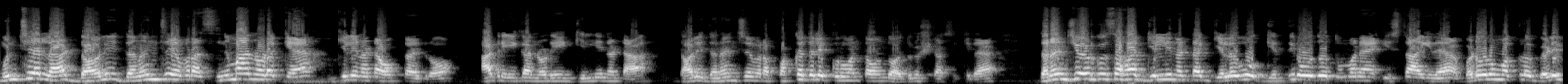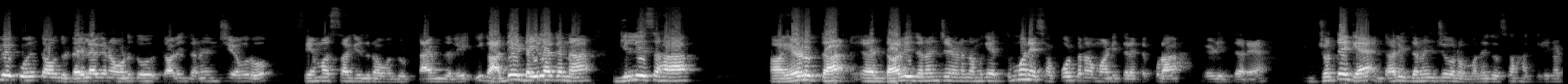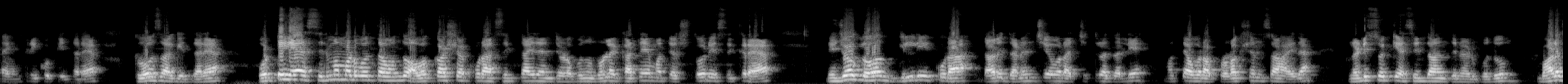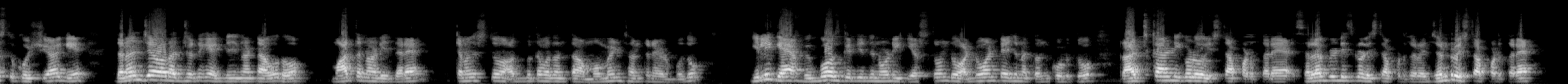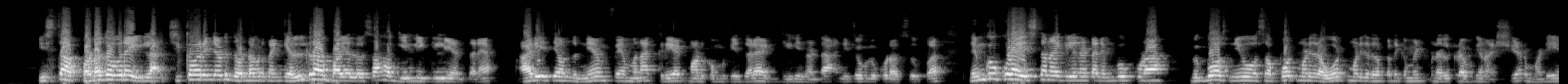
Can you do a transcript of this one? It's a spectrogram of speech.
ಮುಂಚೆ ಎಲ್ಲ ಡಾಲಿ ಧನಂಜಯ್ ಅವರ ಸಿನಿಮಾ ನೋಡಕ್ಕೆ ಗಿಲ್ಲಿ ನಟ ಹೋಗ್ತಾ ಇದ್ರು. ಆದ್ರೆ ಈಗ ನೋಡಿ ಗಿಲ್ಲಿ ನಟ ಡಾಲಿ ಧನಂಜಯ್ ಅವರ ಪಕ್ಕದಲ್ಲಿ ಕೂರುವಂತ ಒಂದು ಅದೃಷ್ಟ ಸಿಕ್ಕಿದೆ. ಧನಂಜಯ್ ಅವ್ರಿಗೂ ಸಹ ಗಿಲ್ಲಿ ನಟ ಗೆಲುವು ಗೆದ್ದಿರುವುದು ತುಂಬಾನೇ ಇಷ್ಟ ಆಗಿದೆ. ಬಡವರು ಮಕ್ಕಳು ಬೆಳಿಬೇಕು ಅಂತ ಒಂದು ಡೈಲಾಗ್ ಅನ್ನ ಹೊಡೆದು ಡಾಲಿ ಧನಂಜಯ್ ಅವರು ಫೇಮಸ್ ಆಗಿದ್ರು ಒಂದು ಟೈಮ್ನಲ್ಲಿ ಈಗ ಅದೇ ಡೈಲಾಗ್ ಅನ್ನ ಗಿಲ್ಲಿ ಸಹ ಹೇಳುತ್ತಾ ಡಾಲಿ ಧನಂಜಯ ನಮಗೆ ತುಂಬಾನೇ ಸಪೋರ್ಟ್ ಅನ್ನ ಮಾಡಿದ್ದಾರೆ ಅಂತ ಕೂಡ ಹೇಳಿದ್ದಾರೆ. ಜೊತೆಗೆ ಡಾಲಿ ಧನಂಜಯ ಅವರ ಮನೆಗೂ ಸಹ ಗಿಲ್ಲಿ ಎಂಟ್ರಿ ಕೊಟ್ಟಿದ್ದಾರೆ ಕ್ಲೋಸ್ ಆಗಿದ್ದಾರೆ. ಒಟ್ಟಿಗೆ ಸಿನಿಮಾ ಮಾಡುವಂತ ಒಂದು ಅವಕಾಶ ಕೂಡ ಸಿಗ್ತಾ ಇದೆ ಅಂತ ಹೇಳಬಹುದು. ಒಂದು ಒಳ್ಳೆ ಕತೆ ಮತ್ತೆ ಸ್ಟೋರಿ ಸಿಕ್ಕರೆ ನಿಜವಾಗ್ಲೂ ಗಿಲ್ಲಿ ಕೂಡ ಡಾಲಿ ಧನಂಜಯ ಅವರ ಚಿತ್ರದಲ್ಲಿ ಮತ್ತೆ ಅವರ ಪ್ರೊಡಕ್ಷನ್ ಸಹ ಇದೆ. ನಡೆಸೋಕೆ ಸಿದ್ಧ ಅಂತ ಹೇಳ್ಬೋದು. ಬಹಳಷ್ಟು ಖುಷಿಯಾಗಿ ಧನಂಜಯ ಅವರ ಜೊತೆಗೆ ಗಿಲ್ಲಿ ಅವರು ಮಾತನಾಡಿದ್ದಾರೆ. ಕೆಲವಷ್ಟು ಅದ್ಭುತವಾದಂತಹ ಮೊಮೆಂಟ್ಸ್ ಅಂತಾನೆ ಹೇಳ್ಬೋದು. ಇಲ್ಲಿಗೆ ಬಿಗ್ ಬಾಸ್ ಗೆದ್ದಿದ್ದು ನೋಡಿ ಎಷ್ಟೊಂದು ಅಡ್ವಾಂಟೇಜ್ ಅನ್ನ ತಂದ್ಕೊಡ್ತು. ರಾಜಕಾರಣಿಗಳು ಇಷ್ಟಪಡ್ತಾರೆ ಸೆಲೆಬ್ರಿಟೀಸ್ಗಳು ಇಷ್ಟಪಡ್ತಾರೆ, ಜನರು ಇಷ್ಟಪಡ್ತಾರೆ. ಇಷ್ಟ ಪಡದವರೇ ಇಲ್ಲ. ಚಿಕ್ಕವರಿಂದ ಹಿಡಿದು ದೊಡ್ಡವರ ತನಕ ಎಲ್ಲರ ಬಾಯಲ್ಲೂ ಸಹ ಗಿಲ್ಲಿ ಗಿಲ್ಲಿ ಅಂತಾನೆ. ಆ ರೀತಿಯ ಒಂದು ನೇಮ್ ಫೇಮ್ ಅನ್ನ ಕ್ರಿಯೇಟ್ ಮಾಡ್ಕೊಂಡ್ಬಿಟ್ಟಿದ್ದಾರೆ ಗಿಲ್ಲಿ ನಟ. ನಿಜವಾಗ್ಲೂ ಕೂಡ ಸೂಪರ್ ನಿಮ್ಗೂ ಕೂಡ ಇಷ್ಟನ ಗಿಲ್ಲಿ ನಟ? ನಿಮ್ಗೂ ಕೂಡ ಬಿಗ್ ಬಾಸ್ ನೀವು ಸಪೋರ್ಟ್ ಮಾಡಿದ್ರೆ ವೋಟ್ ಮಾಡಿದ್ರೆ, ತಪ್ಪದೆ ಕಮೆಂಟ್ ಮಾಡಿ ಎಲ್ಲ ಕಡೆ ಶೇರ್ ಮಾಡಿ.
